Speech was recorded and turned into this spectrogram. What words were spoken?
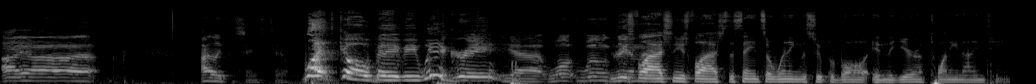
I uh, I like the Saints too. Let's go, baby. We agree. Yeah, we'll we'll agree on Newsflash, newsflash. The Saints are winning the Super Bowl in the year of 2019.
